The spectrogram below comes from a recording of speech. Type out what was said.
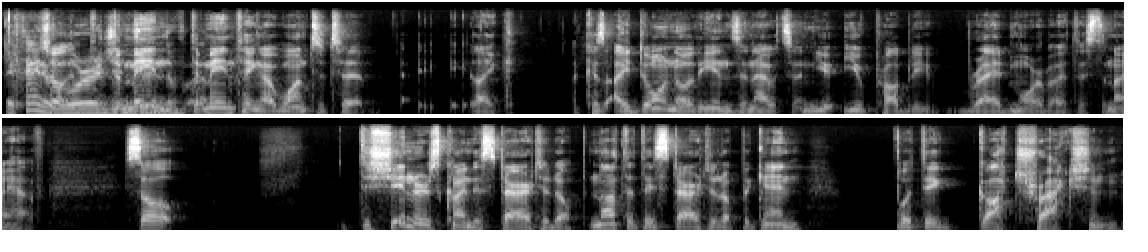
the kind So of origins. the main the, the main thing I wanted to like because I don't know the ins and outs, and you you probably read more about this than I have. So the Shinners kind of started up. Not that they started up again, but they got traction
